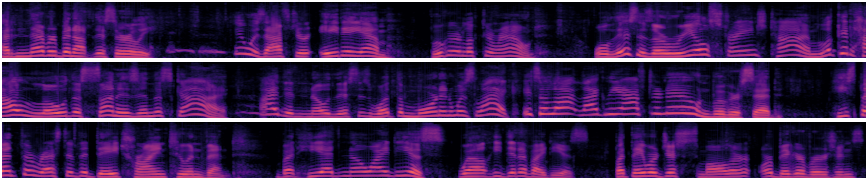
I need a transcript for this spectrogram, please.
had never been up this early. It was after 8 a.m. Booger looked around. Well, this is a real strange time. Look at how low the sun is in the sky. I didn't know this is what the morning was like. It's a lot like the afternoon, Booger said. He spent the rest of the day trying to invent, but he had no ideas. Well, he did have ideas, but they were just smaller or bigger versions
